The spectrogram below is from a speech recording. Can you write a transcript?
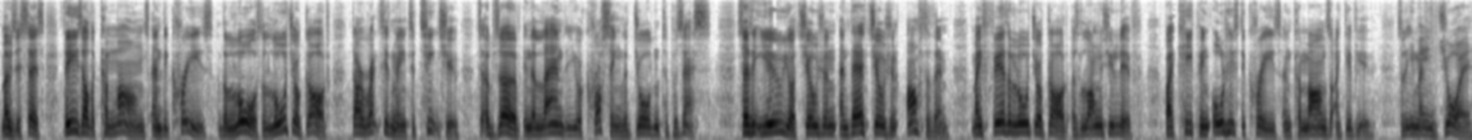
Moses says, These are the commands and decrees, the laws the Lord your God directed me to teach you to observe in the land that you are crossing the Jordan to possess, so that you, your children, and their children after them may fear the Lord your God as long as you live, by keeping all his decrees and commands I give you, so that you may enjoy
